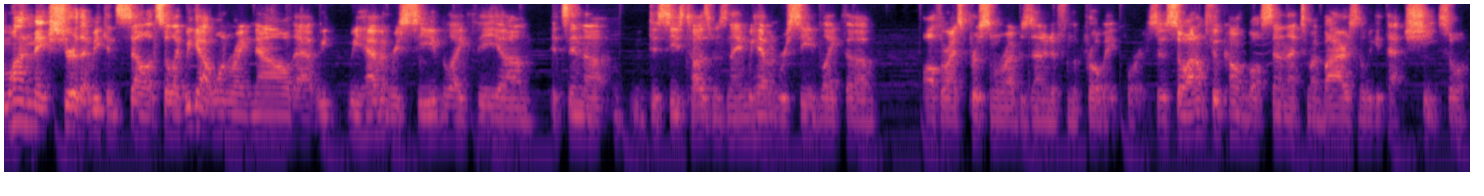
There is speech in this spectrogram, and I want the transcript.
want to make sure that we can sell it so like we got one right now that we we haven't received like the um it's in the deceased husband's name we haven't received like the authorized personal representative from the probate court. So, so I don't feel comfortable sending that to my buyers until we get that sheet. So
